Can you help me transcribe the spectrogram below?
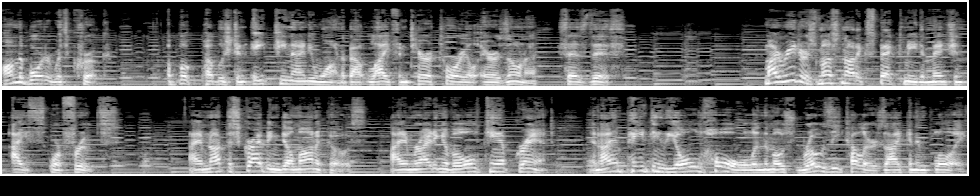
On the Border with Crook, a book published in 1891 about life in territorial Arizona, says this My readers must not expect me to mention ice or fruits. I am not describing Delmonico's. I am writing of Old Camp Grant, and I am painting the old hole in the most rosy colors I can employ.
